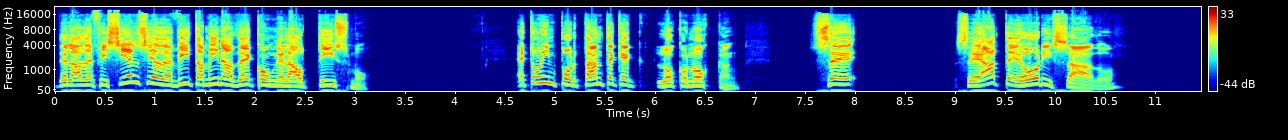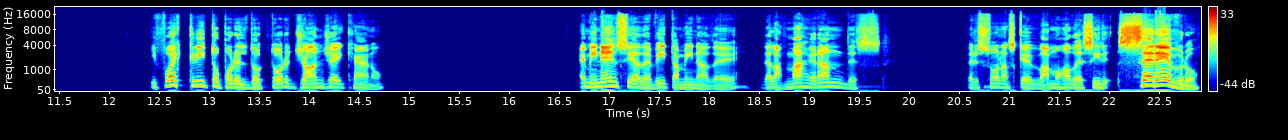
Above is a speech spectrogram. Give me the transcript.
de la deficiencia de vitamina D con el autismo. Esto es importante que lo conozcan. Se, se ha teorizado y fue escrito por el doctor John J. Cannell, eminencia de vitamina D, de las más grandes personas que vamos a decir cerebro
